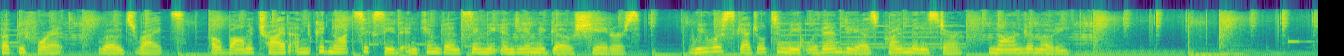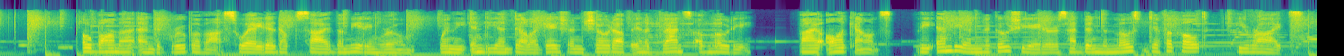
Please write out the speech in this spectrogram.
But before it, Rhodes writes, Obama tried and could not succeed in convincing the Indian negotiators. We were scheduled to meet with India's Prime Minister, Narendra Modi. Obama and a group of us waited outside the meeting room, when the Indian delegation showed up in advance of Modi. By all accounts, the Indian negotiators had been the most difficult, he writes.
